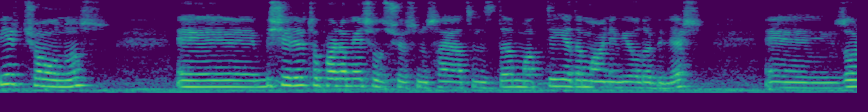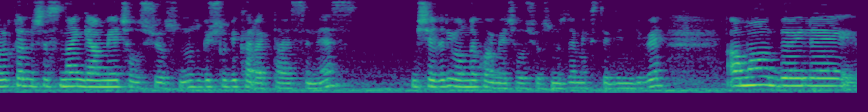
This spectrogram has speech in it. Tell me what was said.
birçoğunuz eee, bir şeyleri toparlamaya çalışıyorsunuz hayatınızda. Maddi ya da manevi olabilir. Eee, zorlukların üstesinden gelmeye çalışıyorsunuz. Güçlü bir karaktersiniz. Bir şeyleri yoluna koymaya çalışıyorsunuz demek istediğim gibi. Ama böyle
